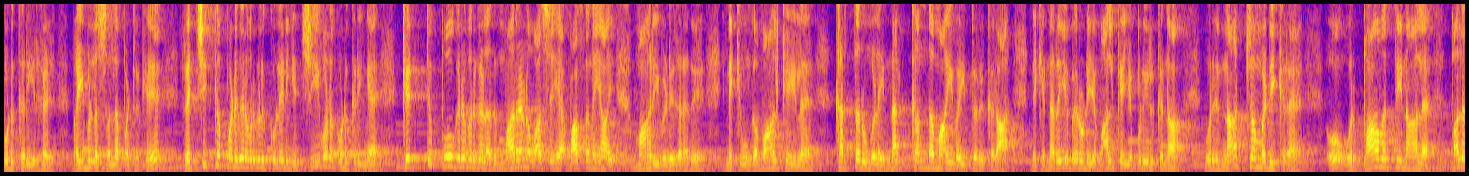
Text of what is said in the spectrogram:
கொடுக்கிறீர்கள். பைபிளில் சொல்லப்பட்டிருக்கு ரட்சிக்கப்படுகிறவர்களுக்குள்ளே நீங்கள் ஜீவனை கொடுக்குறீங்க. கெட்டு போகிறவர்கள் அது மரண வாசையா வாசனையாய் மாறி விடுகிறது இன்னைக்கு உங்கள் வாழ்க்கையில் கர்த்தர் உங்களை நற்கந்தமாய் வைத்திருக்கிறார். இன்னைக்கு நிறைய பேருடைய வாழ்க்கை எப்படி இருக்குன்னா ஒரு நாற்றம் அடிக்கிற ஓ ஒரு பாவத்தினால பல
